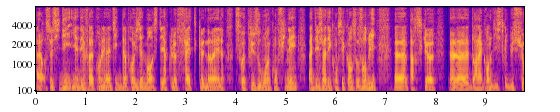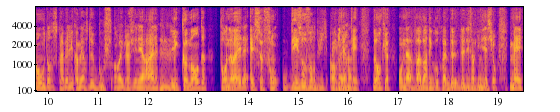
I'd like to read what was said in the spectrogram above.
Alors, ceci dit, il y a des vraies problématiques d'approvisionnement. C'est-à-dire que le fait que Noël soit plus ou moins confiné a déjà des conséquences aujourd'hui, parce que dans la grande distribution ou dans ce qu'on appelle les commerces de bouffe en règle générale, mm. les commandes pour Noël, elles se font dès aujourd'hui en réalité. Donc, on a, va avoir des gros problèmes de, de, désorganisation. Mais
